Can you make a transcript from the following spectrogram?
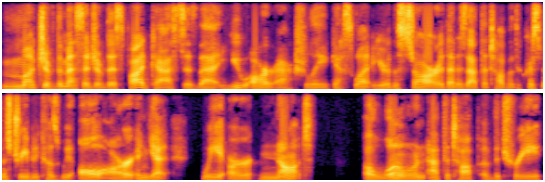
much of the message of this podcast is that you are actually, guess what? You're the star that is at the top of the Christmas tree because we all are. And yet we are not alone at the top of the tree.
